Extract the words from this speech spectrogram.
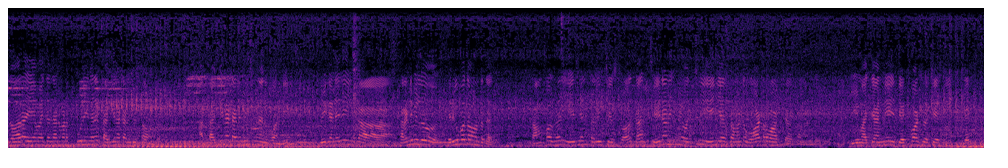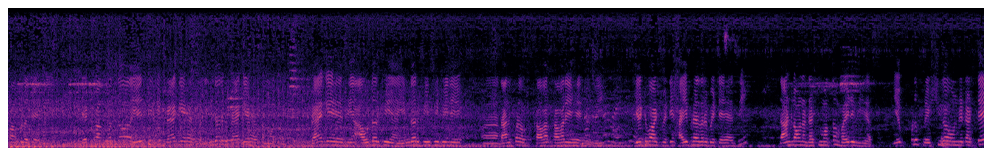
ద్వారా ఏమవుతుందంటే మనకు కూలింగ్ అనేది తగ్గినట్టు అనిపిస్తూ ఉంటుంది. ఆ తగ్గినట్టు అనిపిస్తుంది అనుకోండి మీకు అనేది ఇంకా కరెంట్ బిల్లు పెరిగిపోతూ ఉంటుంది అది. కంపల్సరీ ఏసీని సర్వీస్ చేసుకోవాలి. దాన్ని చేయడానికి మేము వచ్చి ఏం చేస్తామంటే వాటర్ వాష్ చేస్తామండి. ఈ మధ్య అన్ని జెట్ వాష్లు వచ్చేసి జెట్ పంపులు వచ్చేసి జెట్ పంపులతో ఏసీకి బ్యాగ్ వేసేస్తాం. ఇండోర్కి బ్యాగ్ వేసేస్తాం మొత్తం. బ్యాగ్ వేసేసి అవుట్డోర్ పీ ఇండోర్ పీసీపీని దానికి కూడా ఒక కవర్ కవర్ వేసేసి జెట్ వాష్ పెట్టి హై ప్రెజర్ పెట్టేసేసి దాంట్లో ఉన్న డస్ట్ మొత్తం బయటకు తీసేస్తాం. ఎప్పుడు ఫ్రెష్గా ఉండేటట్టే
